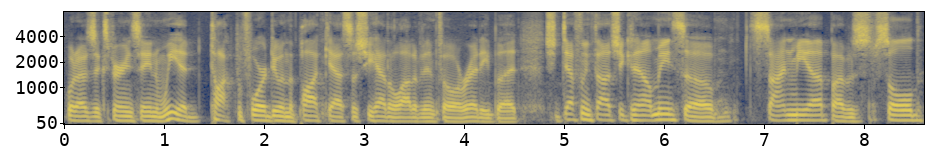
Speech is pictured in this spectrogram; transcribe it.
what I was experiencing. And we had talked before doing the podcast, so she had a lot of info already, but she definitely thought she can help me. So signed me up. I was sold.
